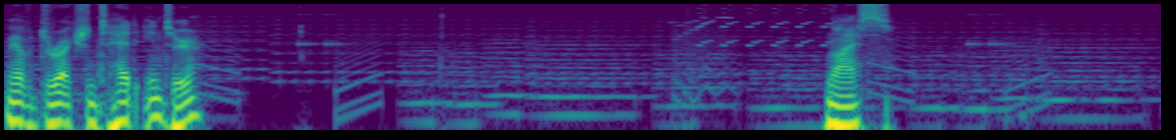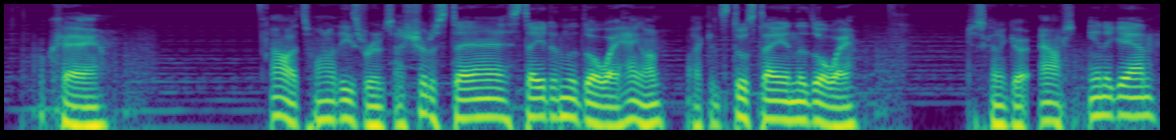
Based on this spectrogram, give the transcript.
We have a direction to head into. Nice. Okay. Oh, it's one of these rooms. I should have stay, stayed in the doorway. Hang on. I can still stay in the doorway. Just gonna go out, in again.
